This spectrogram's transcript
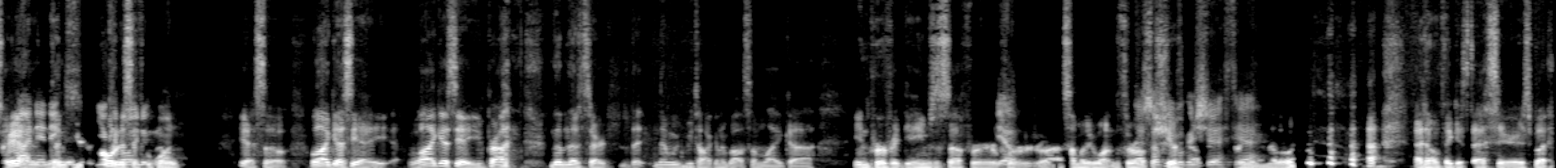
so yeah, nine innings, you can only do one. Yeah. So, well, I guess yeah. Well, I guess yeah. You'd probably then that start. Then we'd be talking about some like uh imperfect games and stuff for yep. for uh, somebody wanting to throw Just out so the shift. Shift. Yeah. Another one. I don't think it's that serious, but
